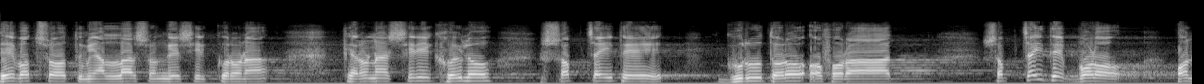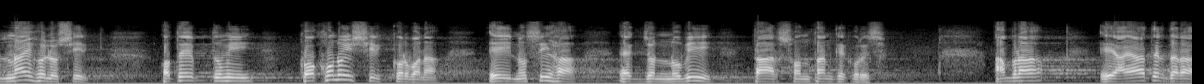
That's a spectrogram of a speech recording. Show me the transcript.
হে বৎস, তুমি আল্লাহর সঙ্গে শিরক করো না, কেননা শিরিক হইল সবচাইতে গুরুতর অপরাধ। সবচাইতে বড় অন্যায় হইল শির্ক। অতএব তুমি কখনোই শির্ক করবা না। এই নসিহা একজন নবী তার সন্তানকে করেছে। আমরা এই আয়াতের দ্বারা,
